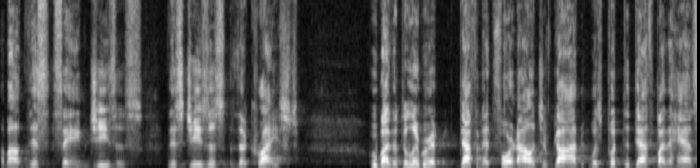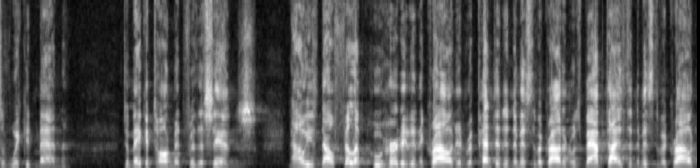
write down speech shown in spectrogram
about this same Jesus, this Jesus the Christ, who by the deliberate, definite foreknowledge of God was put to death by the hands of wicked men to make atonement for the sins. Now he's now Philip, who heard it in a crowd and repented in the midst of a crowd and was baptized in the midst of a crowd,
